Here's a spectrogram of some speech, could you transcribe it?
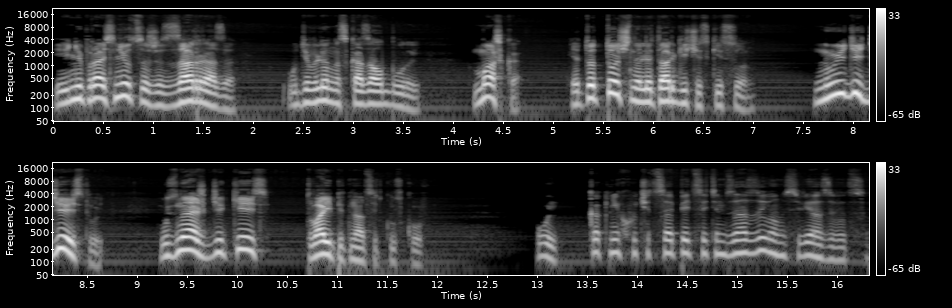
И не проснется же, зараза, удивленно сказал Бурый. Машка, это точно летаргический сон. Ну иди действуй. Узнаешь, где кейс, твои 15 кусков. Ой, как не хочется опять с этим зазывом связываться.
